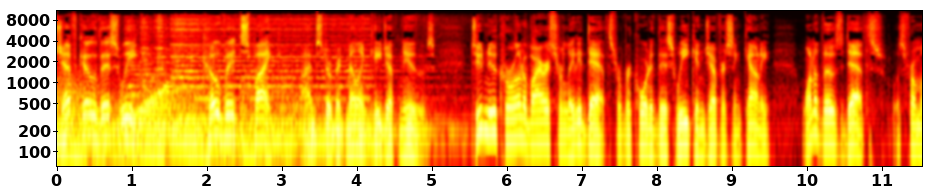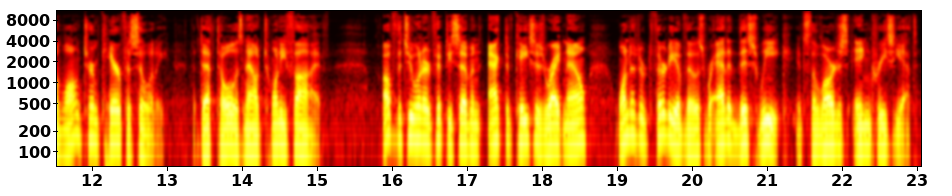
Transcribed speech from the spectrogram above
Jeffco this week. COVID spike. I'm Stuart McMillan, KJEF News. Two new coronavirus related deaths were recorded this week in Jefferson County. One of those deaths was from a long term care facility. The death toll is now 25. Of the 257 active cases right now, 130 of those were added this week. It's the largest increase yet.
